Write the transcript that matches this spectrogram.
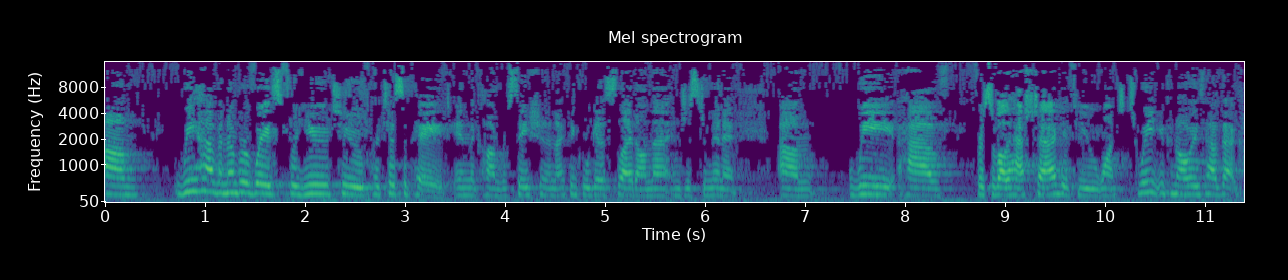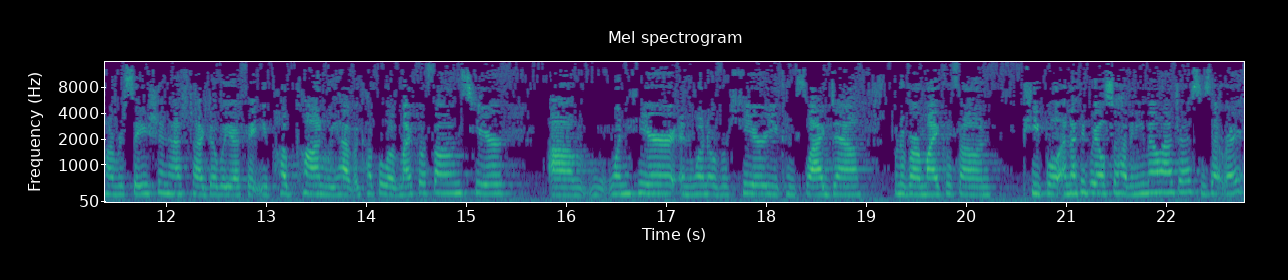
Um, we have a number of ways for you to participate in the conversation, and I think we'll get a slide on that in just a minute. Um, we have First of all, the hashtag. If you want to tweet, you can always have that conversation. Hashtag WFAE PubCon. We have a couple of microphones here, um, one here and one over here. You can flag down one of our microphone people. And I think we also have an email address. Is that right?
